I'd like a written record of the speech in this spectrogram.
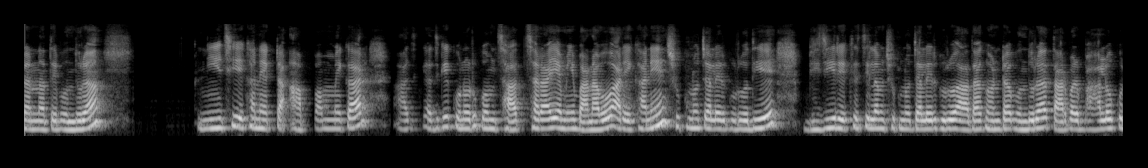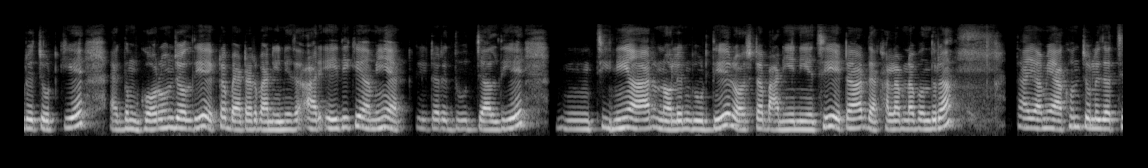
রান্নাতে বন্ধুরা। নিয়েছি এখানে একটা আপ্পাম মেকার। আজ, আজকে কোনো রকম ছাদ ছাড়াই আমি বানাবো। আর এখানে শুকনো চালের গুঁড়ো দিয়ে ভিজিয়ে রেখেছিলাম শুকনো চালের গুঁড়ো আধা ঘণ্টা বন্ধুরা। তারপর ভালো করে চটকিয়ে একদম গরম জল দিয়ে একটা ব্যাটার বানিয়ে নিয়ে আর এইদিকে আমি এক লিটারের দুধ জাল দিয়ে চিনি আর নলেন গুড় দিয়ে রসটা বানিয়ে নিয়েছি। এটা আর দেখালাম না বন্ধুরা। তাই আমি এখন চলে যাচ্ছি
